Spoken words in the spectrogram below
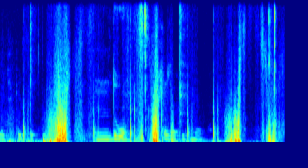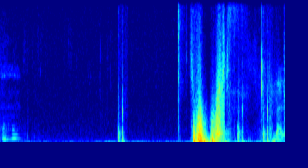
Мені не нравиться. На. Ду. Що за фігня? Ага. Далі.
